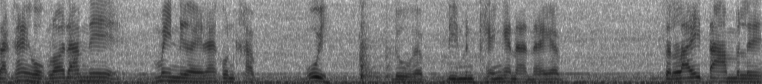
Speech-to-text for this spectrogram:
ตักให้หกล้อยดำนี่ไม่เหนื่อยนะคนขับ อุ้ย ดูครับ ดินมันแข็งขนาดไหนครับ สไลด์ตามไปเลย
